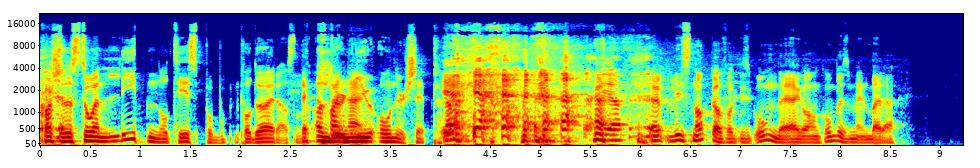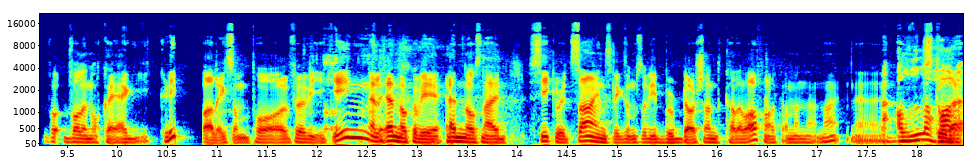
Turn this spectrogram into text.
Kanskje det sto en liten notis på, på døra. Sånn, Under jeg. new ownership. ja. Vi snakka faktisk om det, jeg og kompisen min. bare Var det noe jeg gikk glipp av liksom, før vi gikk inn? Eller er det noe, vi, er det noe sånn her secret signs liksom, så vi burde ha skjønt hva det var for noe? Men eh, nei. eh, Men Sto det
